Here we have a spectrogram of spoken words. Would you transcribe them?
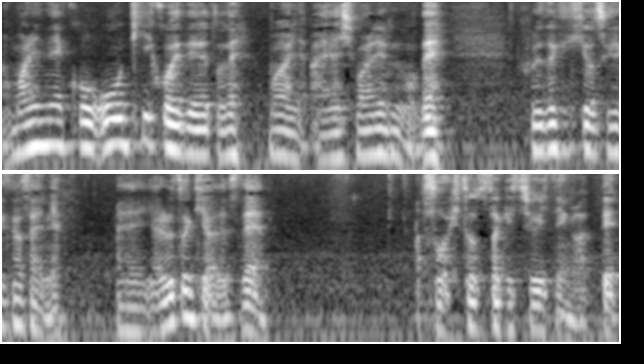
あまりね、こう、大きい声で言うとね、周りに怪しまれるので、それだけ気をつけてくださいね。えー、やるときはですね、そう、一つだけ注意点があって、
